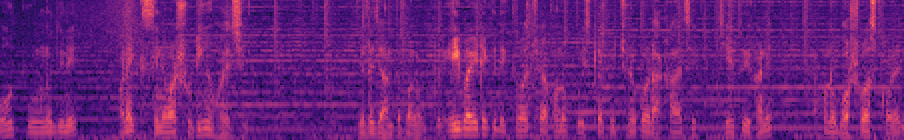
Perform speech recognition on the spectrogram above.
বহুত পুরনো দিনে অনেক সিনেমার শুটিংও হয়েছে, যেটা জানতে পারলাম। তো এই বাড়িটাকে দেখতে পাচ্ছ এখনও পরিষ্কার পরিচ্ছন্ন করে রাখা আছে, যেহেতু এখানে এখনও বসবাস করেন।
